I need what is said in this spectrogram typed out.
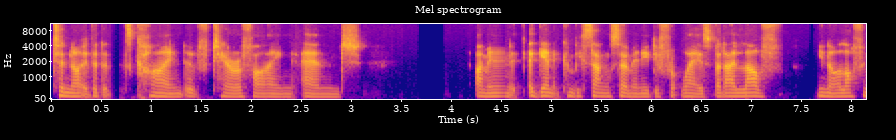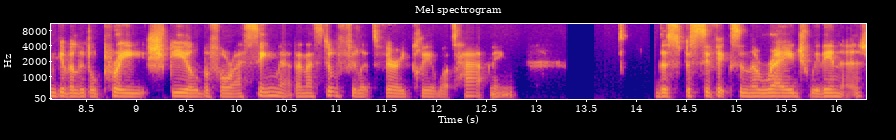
to know that it's kind of terrifying and i mean again it can be sung so many different ways but i love you know i'll often give a little pre spiel before i sing that and i still feel it's very clear what's happening the specifics and the rage within it,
